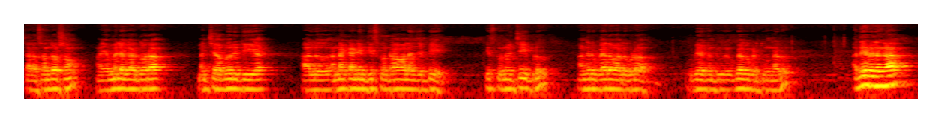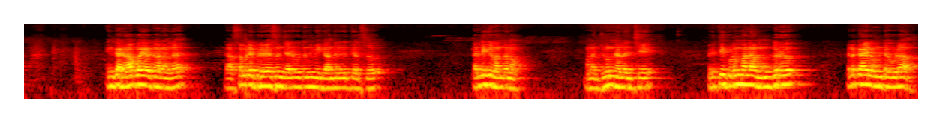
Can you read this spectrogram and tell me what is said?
చాలా సంతోషం. మన ఎమ్మెల్యే గారి ద్వారా మంచి అభివృద్ధి వాళ్ళు అన్న క్యాంటీన్ తీసుకొని రావాలని చెప్పి తీసుకొని వచ్చి ఇప్పుడు అందరూ పేదవాళ్ళు కూడా ఉపయోగ ఉపయోగపెడుతున్నారు. అదేవిధంగా ఇంకా రాబోయే కాలంలో అసెంబ్లీ ప్రవేశం జరుగుతుంది మీకు అందరికీ తెలుసు. తల్లికి వందనం. మన జూన్ నెల నుంచి ప్రతి కుటుంబంలో ముగ్గురు పిల్లకాయలు ఉంటే కూడా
